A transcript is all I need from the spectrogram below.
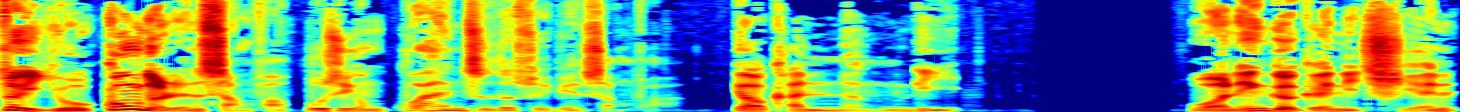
对有功的人赏罚，不是用官职的随便赏罚，要看能力。我宁可给你钱，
